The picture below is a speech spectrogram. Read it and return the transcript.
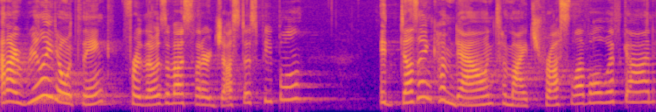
And I really don't think, for those of us that are justice people, it doesn't come down to my trust level with God.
